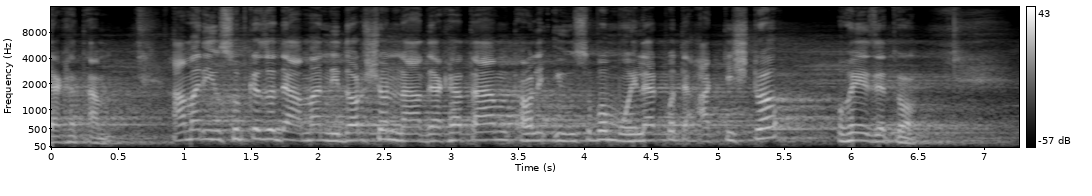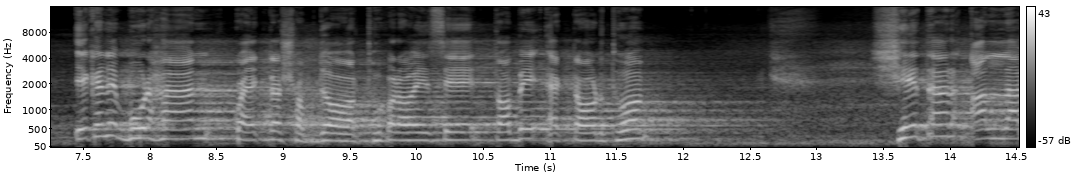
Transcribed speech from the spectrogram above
দেখাতাম, আমার ইউসুফকে যদি আমার নিদর্শন না দেখাতাম, তাহলে ইউসুফও মহিলার প্রতি আকৃষ্ট হয়ে যেত। এখানে বুরহান কয়েকটা শব্দ অর্থ করা হয়েছে, তবে একটা অর্থ, সে তার আল্লাহ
